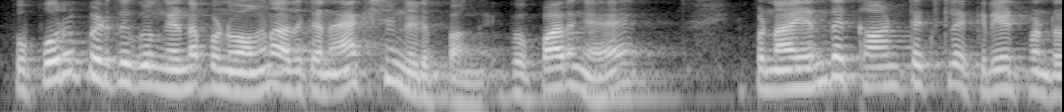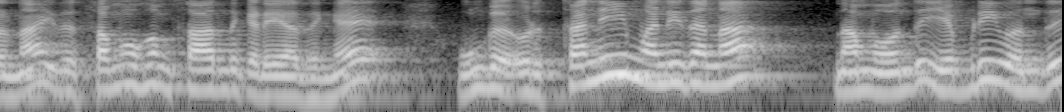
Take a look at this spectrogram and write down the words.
இப்போ பொறுப்பு எடுத்துக்கிறவங்க என்ன பண்ணுவாங்கன்னா அதுக்கான ஆக்ஷன் எடுப்பாங்க. இப்போ பாருங்கள் இப்போ நான் எந்த கான்டெக்ட்டில் க்ரியேட் பண்ணுறேன்னா இது சமூகம் சார்ந்து கிடையாதுங்க. உங்கள் ஒரு தனி மனிதனாக நம்ம வந்து எப்படி வந்து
